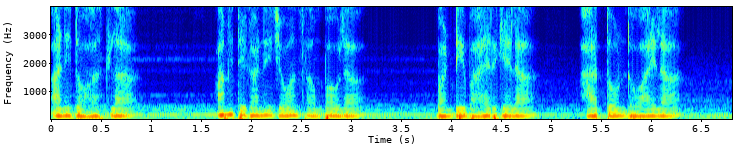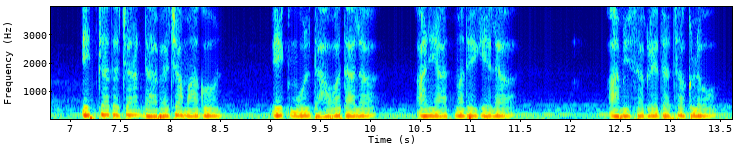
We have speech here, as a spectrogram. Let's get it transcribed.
आणि तो हसला. आम्ही तिघांनी जेवण संपवलं. बंटी बाहेर गेला हात तोंड धुवायला. इतक्यात अचानक ढाब्याच्या मागून एक मूल धावत आलं. आणि आतमध्ये गेलं. आम्ही सगळे दचकलो.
